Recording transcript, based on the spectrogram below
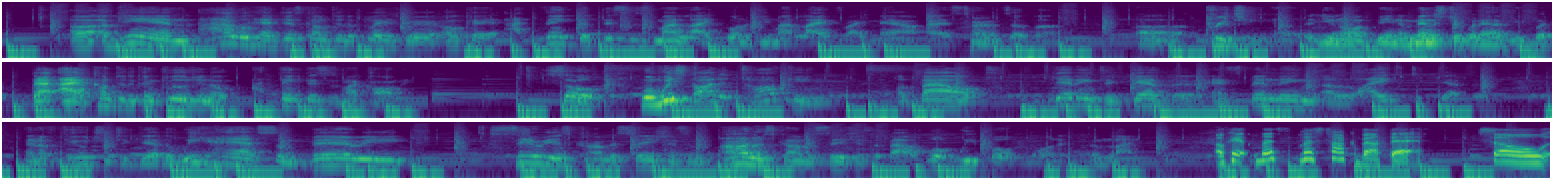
uh, again, I would have just come to the place where, okay, I think that this is my life, going to be my life right now, as terms of uh, uh, preaching, uh, you know, being a minister, what have you. But that I come to the conclusion of, I think this is my calling. So when we started talking about getting together and spending a life together and a future together, we had some very serious conversations and honest conversations about what we both wanted from life. Okay, let's let's talk about that. So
